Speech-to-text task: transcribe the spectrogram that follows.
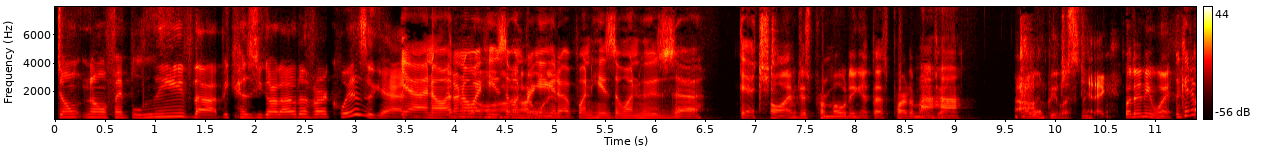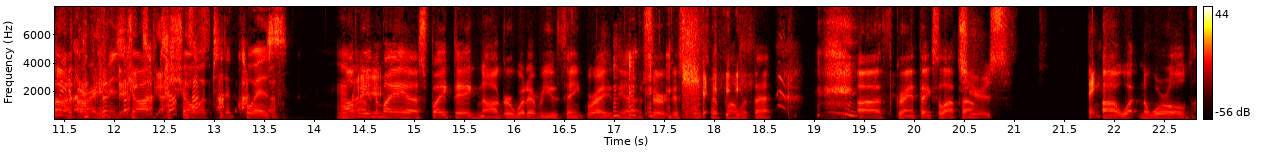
don't know if I believe that because you got out of our quiz again. Yeah, I know. I don't yeah, know why he's the one bringing it up when he's the one who's uh, ditched. oh, I'm just promoting it. That's part of my Uh-huh. job. I won't be listening. kidding. But anyway, We could have made it uh, part of his job to show up to the quiz. I'll be into my uh, spiked eggnog or whatever you think, right? Yeah, sure. Just, just have fun with that. Uh, Grant, thanks a lot, pal. Cheers. Thank you. Uh, what in the world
